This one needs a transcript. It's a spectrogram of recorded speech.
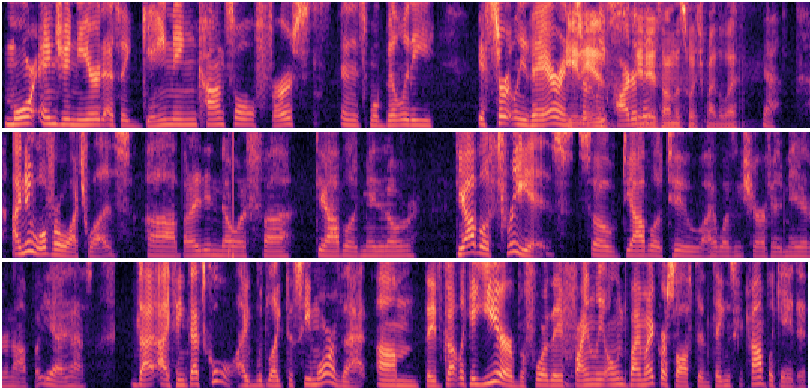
more engineered as a gaming console first, and its mobility is certainly there and It certainly is. part of it it. is on the Switch, by the way. Yeah, I knew Overwatch was, uh, but I didn't know if uh, Diablo had made it over. Diablo three is so Diablo two. I wasn't sure if it had made it or not, but yeah, it has. That I think that's cool. I would like to see more of that. Um, they've got like a year before they're finally owned by Microsoft and things get complicated.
